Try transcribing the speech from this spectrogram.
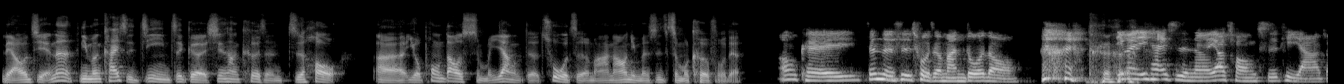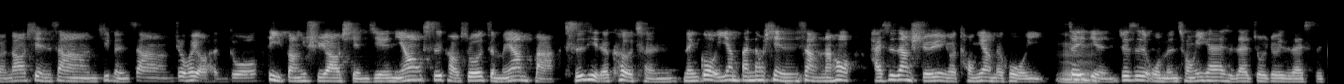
了解。那你们开始经营这个线上课程之后？呃，有碰到什么样的挫折吗？然后你们是怎么克服的？OK，真的是挫折蛮多的哦。因为一开始呢，要从实体啊转到线上，基本上就会有很多地方需要衔接。你要思考说，怎么样把实体的课程能够一样搬到线上，然后还是让学员有同样的获益。这一点就是我们从一开始在做就一直在思考。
